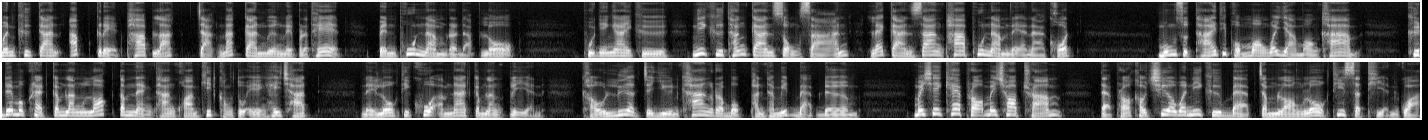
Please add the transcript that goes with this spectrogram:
มันคือการอัปเกรดภาพลักษณ์จากนักการเมืองในประเทศ เป็นผู้นำระดับโลก พูดง่ายๆ คือ นี่คือทั้งการส่งสารและการสร้างภาพผู้นำในอนาคต มุมสุดท้ายที่ผมมองว่าอย่ามองข้าม คือเดโมแครตกำลังล็อกตำแหน่งทางความคิดของตัวเองให้ชัด ในโลกที่ขั้วอำนาจกำลังเปลี่ยน เขาเลือกจะยืนข้างระบบพันธมิตรแบบเดิม ไม่ใช่แค่เพราะไม่ชอบทรัมป์แต่เพราะเขาเชื่อว่านี่คือแบบจำลองโลกที่เสถียรกว่า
